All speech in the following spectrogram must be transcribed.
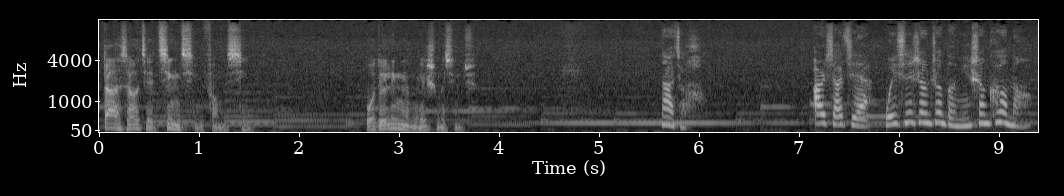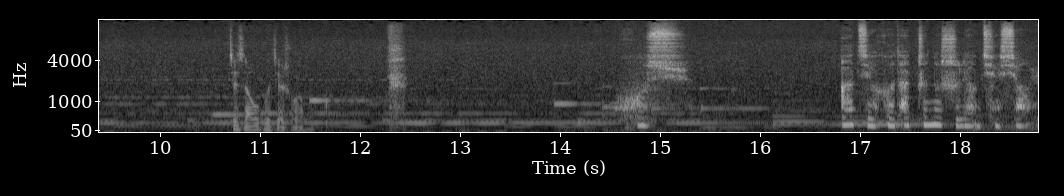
大小姐敬请放心，我对令妹没什么兴趣。那就好。二小姐，韦先生正等您上课呢。这下误会结束了吗？或许，阿杰和他真的是两情相悦。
